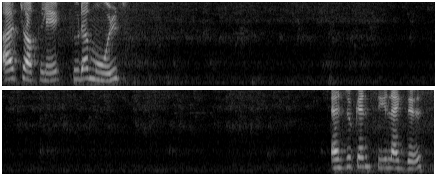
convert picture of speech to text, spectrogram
our chocolate to the molds as you can see like this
